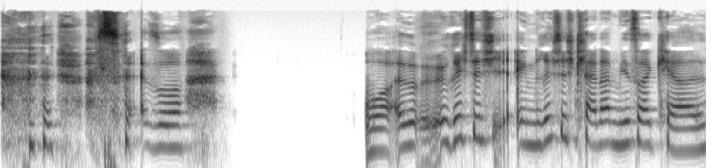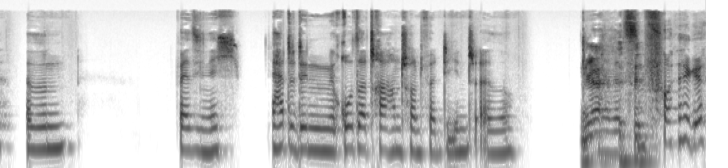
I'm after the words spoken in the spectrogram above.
also, oh, also äh, richtig, ein richtig kleiner, mieser Kerl. Also, weiß ich nicht. Er hatte den rosa Drachen schon verdient, also in der letzten Folge.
